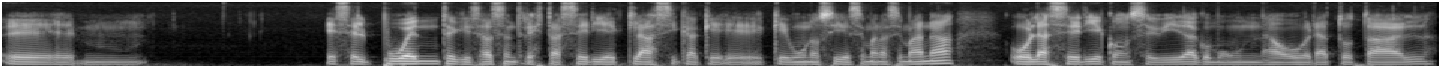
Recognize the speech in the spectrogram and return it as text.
eh, es el puente quizás entre esta serie clásica que, que uno sigue semana a semana o la serie concebida como una obra total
